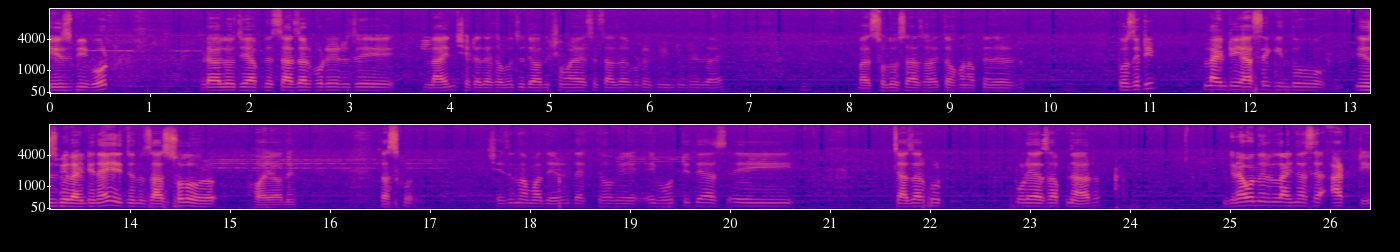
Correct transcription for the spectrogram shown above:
ইউএসবি বোর্ড এটা হলো যে আপনার চার্জার পোর্টের যে লাইন সেটা দেখাবো। যদি অনেক সময় আছে চার্জার পোর্টের প্রিন্ট উঠে যায় বা স্লো চার্জ হয়, তখন আপনাদের পজিটিভ লাইনটি আছে, কিন্তু ইউএসবি লাইনটি নাই এর জন্য চার্জ স্লো হয় অনেক। চার্জ করে সেই জন্য আমাদের দেখতে হবে এই বোর্ডটিতে আছে এই চার্জার পোর্ট পড়ে আছে আপনার। গ্রাউন্ডের লাইন আছে আটটি।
